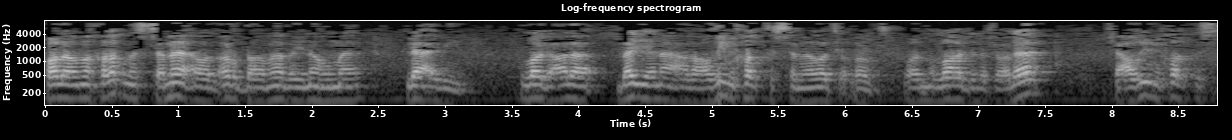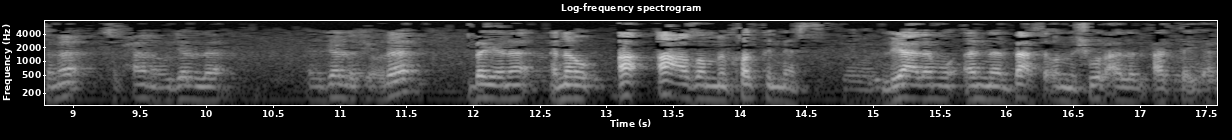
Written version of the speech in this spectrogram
قال وما خلقنا السماء والأرض وما بينهما لاعبين. الله تعالى بين على عظيم خلق السماوات والأرض وأن الله جل في علاه في عظيم خلق السماء سبحانه جل جل في علاه بين أنه أعظم من خلق الناس ليعلموا أن البعث والنشور على التيئات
